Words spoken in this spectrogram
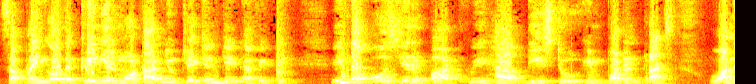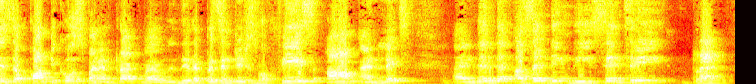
supplying all the cranial motor nuclei can get affected. In the posterior part, we have these two important tracts. One is the corticospinal tract where the representations of face, arm and legs and then the ascending the sensory tract,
